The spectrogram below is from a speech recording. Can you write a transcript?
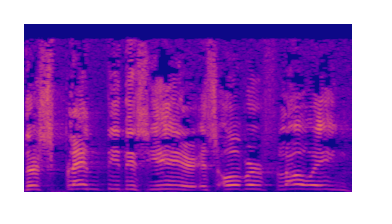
There's plenty this year. It's overflowing.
